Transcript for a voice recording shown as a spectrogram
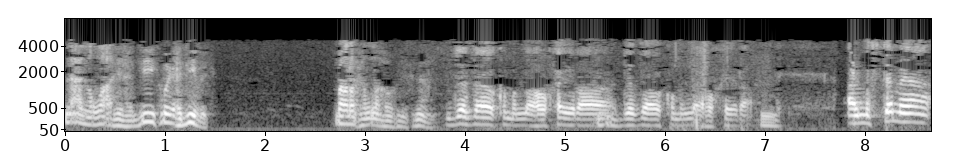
لعل الله يهديك ويهدي بك. بارك الله فيك. نعم. جزاكم الله خيرا. جزاكم الله خيرا. المستمع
